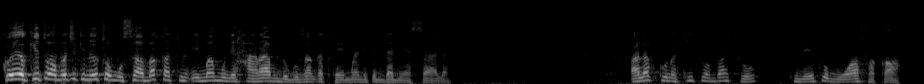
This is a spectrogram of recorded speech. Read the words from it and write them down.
Kwa hiyo kitu ambacho kinaitwa musabakatu limamu ni haram ndugu zangu katika imani ndani ya sala. Alafu kuna kitu ambacho kinaitwa muwafaka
